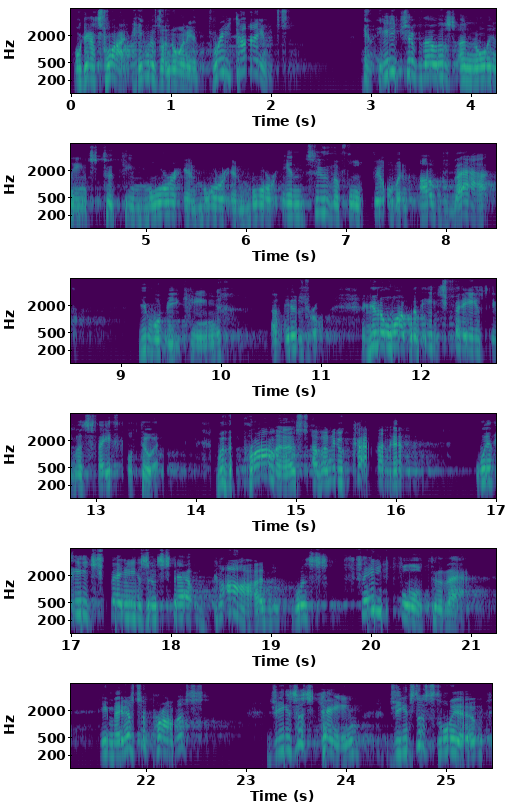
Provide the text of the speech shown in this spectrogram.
Well, guess what? He was anointed three times. And each of those anointings took him more and more and more into the fulfillment of that. You will be king of Israel. And you know what? With each phase, he was faithful to it. With the promise of a new covenant, with each phase and step, God was faithful to that. He made us a promise. Jesus came, Jesus lived,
